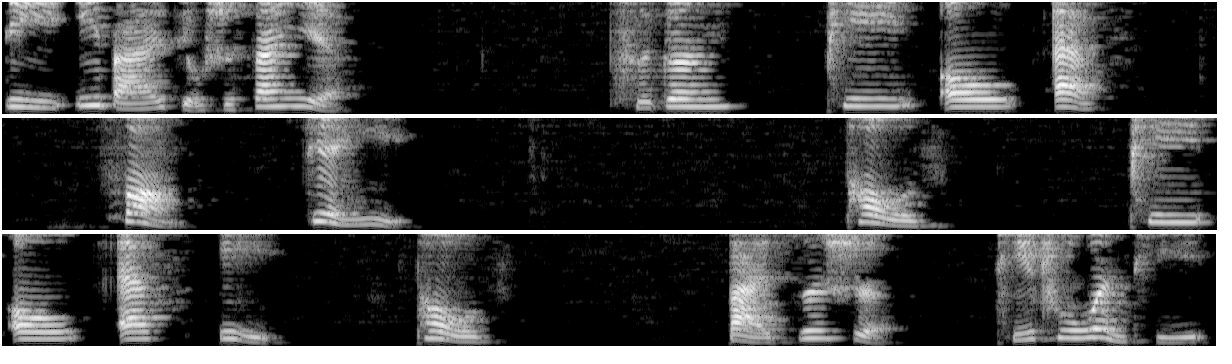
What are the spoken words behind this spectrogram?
第一百九十三页，词根 P O S，放，建议。pose，p-o-s-e，pose，摆姿势，提出问题，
